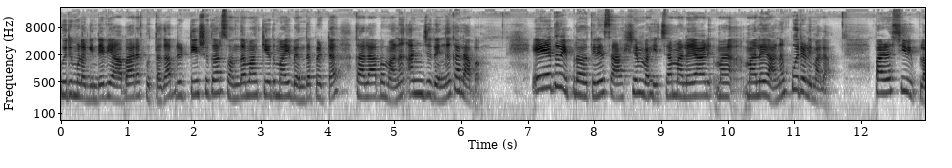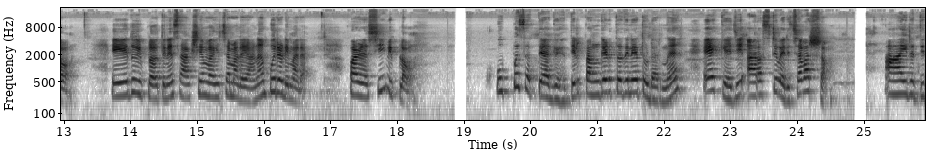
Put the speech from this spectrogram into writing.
കുരുമുളകിന്റെ വ്യാപാര കുത്തക ബ്രിട്ടീഷുകാർ സ്വന്തമാക്കിയതുമായി ബന്ധപ്പെട്ട കലാപമാണ് അഞ്ച് തെങ്ങ് കലാപം. ഏത് വിപ്ലവത്തിന് സാക്ഷ്യം വഹിച്ച മലയാളി മലയാണ് പുരളിമല. പഴശ്ശി വിപ്ലവം. ഏതു വിപ്ലവത്തിന് സാക്ഷ്യം വഹിച്ച മലയാണ് പുരളിമല. പഴശ്ശി വിപ്ലവം. ഉപ്പ് സത്യാഗ്രഹത്തിൽ പങ്കെടുത്തതിനെ തുടർന്ന് എ കെ ജി അറസ്റ്റ് വരിച്ച വർഷം. ആയിരത്തി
